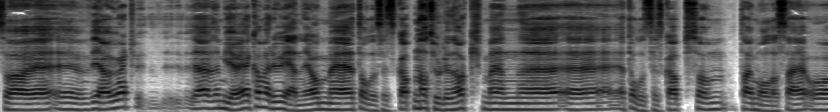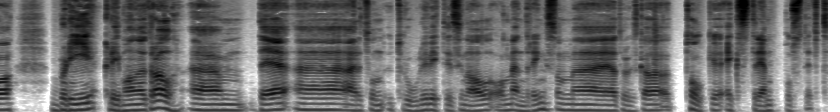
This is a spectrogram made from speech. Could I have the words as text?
Så eh, vi har jo vært, Det er mye jeg kan være uenig om med et oljeselskap, naturlig nok, men eh, et oljeselskap som tar mål av seg å bli klimanøytral, eh, det er et sånn utrolig viktig signal om endring som jeg tror vi skal tolke ekstremt positivt.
